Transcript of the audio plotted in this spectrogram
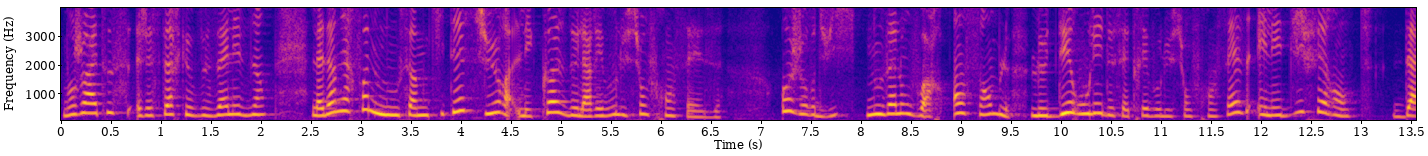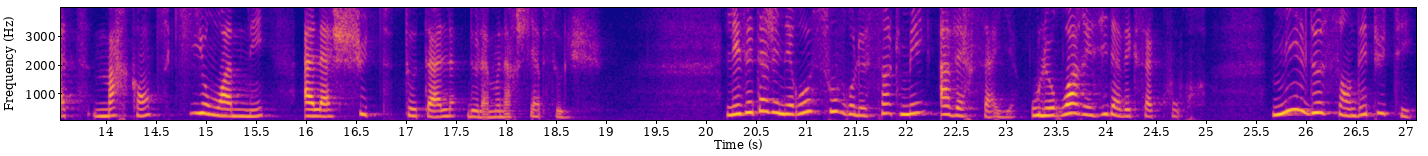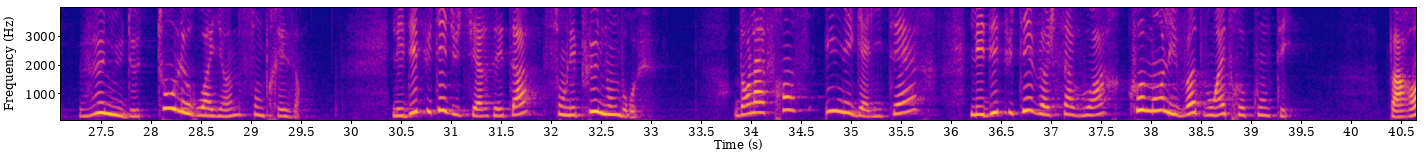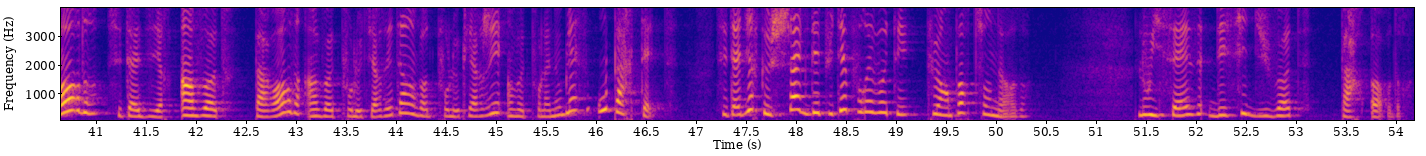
Bonjour à tous, j'espère que vous allez bien. La dernière fois, nous nous sommes quittés sur les causes de la Révolution française. Aujourd'hui, nous allons voir ensemble le déroulé de cette Révolution française et les différentes dates marquantes qui ont amené à la chute totale de la monarchie absolue. Les États généraux s'ouvrent le 5 mai à Versailles, où le roi réside avec sa cour. 1200 députés venus de tout le royaume sont présents. Les députés du tiers-État sont les plus nombreux. Dans la France inégalitaire, les députés veulent savoir comment les votes vont être comptés. Par ordre, c'est-à-dire un vote par ordre, un vote pour le tiers-État, un vote pour le clergé, un vote pour la noblesse, ou par tête. C'est-à-dire que chaque député pourrait voter, peu importe son ordre. Louis XVI décide du vote par ordre.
